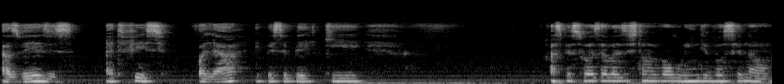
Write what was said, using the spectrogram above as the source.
Às vezes é difícil olhar e perceber que as pessoas elas estão evoluindo e você não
